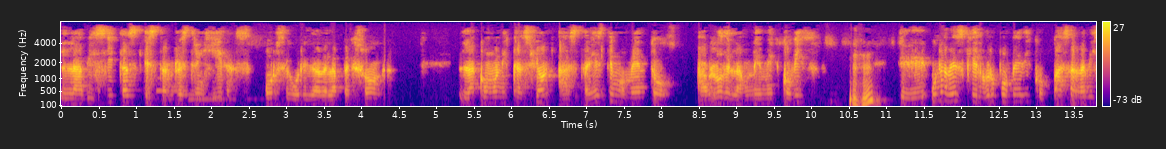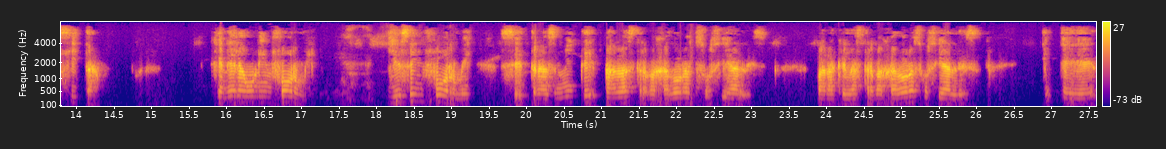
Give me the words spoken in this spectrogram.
las visitas están restringidas por seguridad de la persona. La comunicación hasta este momento, hablo de la UNEM COVID, eh, una vez que el grupo médico pasa la visita, genera un informe. Y ese informe se transmite a las trabajadoras sociales para que las trabajadoras sociales eh,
